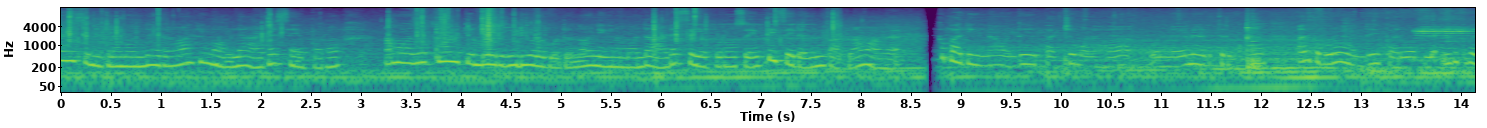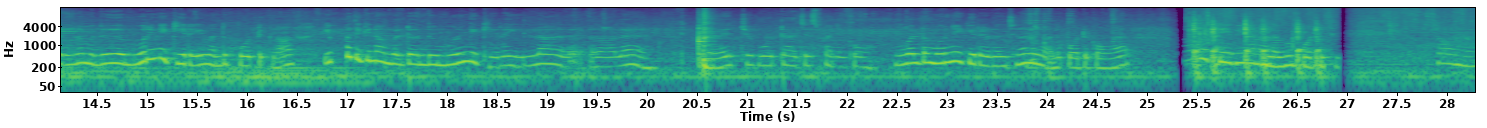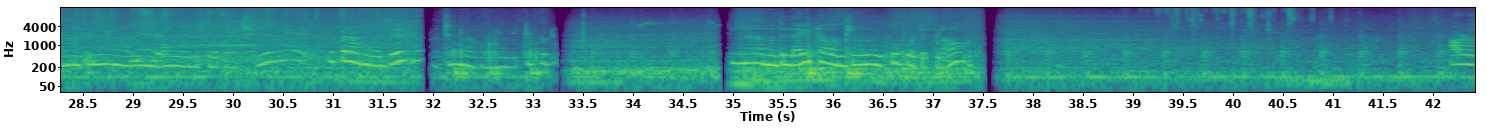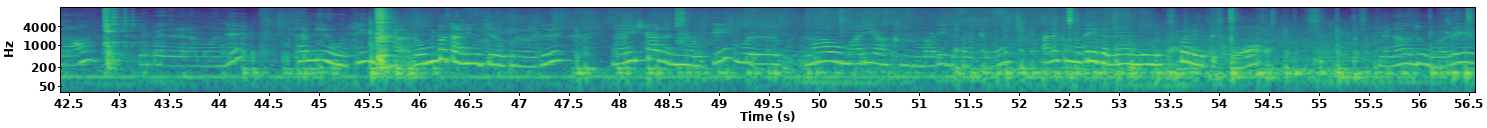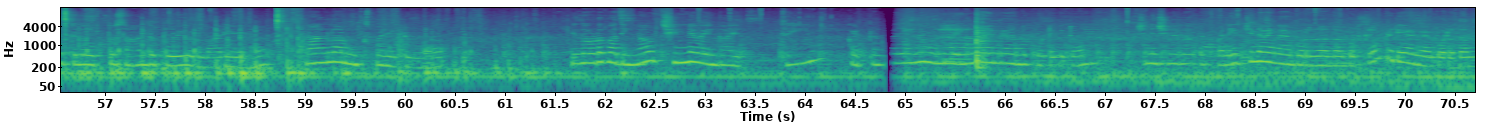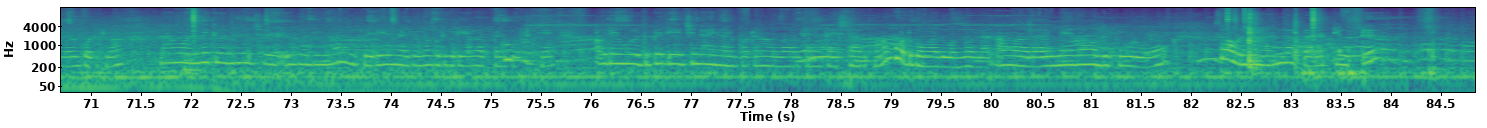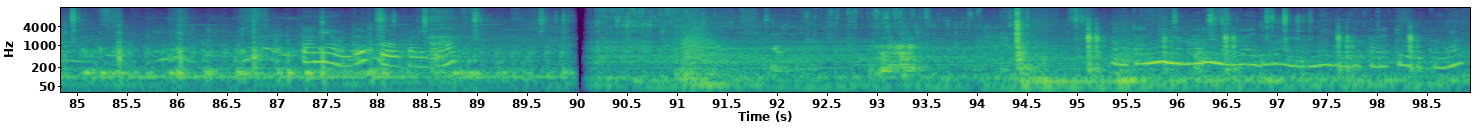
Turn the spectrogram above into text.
Friends இன்றைக்கி நம்ம வந்து ராகி மாவில் அடை செய்ய போகிறோம் நம்ம வந்து கூழ் கிண்டி ஒரு வீடியோவில் போட்டிருந்தோம். இன்றைக்கி நம்ம வந்து அடை செய்ய போகிறோம் ஸோ எப்படி செய்கிறதுன்னு பார்க்கலாம் வாங்க. இதுக்கு பார்த்தீங்கன்னா வந்து பச்சை மிளகா ஒன்று எடுத்துருக்கோம். அதுக்கப்புறம் வந்து கருவேப்பிலை. இதுக்கு பார்த்திங்கன்னா வந்து முருங்கைக்கீரையும் வந்து போட்டுக்கலாம். இப்போதைக்கு நம்மள்ட்ட வந்து முருங்கைக்கீரை இல்லாததுனால வச்சு போட்டு அட்ஜஸ்ட் பண்ணிக்கோ. உங்கள்கிட்ட முருங்கைக்கீரை இருந்துச்சுன்னா நீங்கள் வந்து போட்டுக்கோங்க. தேவையான அளவு போட்டுக்கலாம். ஸோ நான் தேவையான போட்டாச்சு. இப்போ நம்ம வந்து பச்சை மிளகாயும் வெட்டி போட்டு பார்த்தீங்கன்னா நம்ம வந்து லைட்டாக கொஞ்சோண்டு உப்பு போட்டுக்கலாம். அவ்வளோதான் இப்போ இதில் நம்ம வந்து தண்ணியை ஊற்றி நல்லா ரொம்ப தண்ணி ஊற்றிடக்கூடாது லைட்டாக தண்ணியை ஊற்றி ஒரு மாவு மாதிரி ஆக்குற மாதிரி இது பண்ணிக்கணும். அதுக்கு முதல் இதெல்லாம் வந்து மிக்ஸ் பண்ணி விட்டுக்குவோம் இல்லைன்னா வந்து ஒரே இடத்துல உப்பு சார்ந்து போய் ஒரு மாதிரி ஆகிடும் நல்லா மிக்ஸ் பண்ணி விட்டுக்குவோம் இதோட பார்த்திங்கன்னா ஒரு சின்ன வெங்காயத்தையும் கட் பண்ணி பார்த்திங்கன்னா வந்து வெங்காயமே வந்து போட்டுக்கிட்டோம். சின்ன சின்னதாக கட் பண்ணி சின்ன வெங்காயம் போடுறதா இருந்தால் போட்டுக்கலாம் பெரிய வெங்காயம் போடுறதா இருந்தாலும் போட்டுக்கலாம். நான் அன்றைக்கி வந்து இது பார்த்திங்கன்னா பெரிய வெங்காயத்தை தான் குட்டி குட்டியாக கட் பண்ணி போட்டிருக்கேன். அப்படி உங்களுக்கு பெரிய சின்ன வெங்காயம் போட்டால் நல்லாயிருக்கும் டேஸ்ட்டாக இருக்கும்னா போட்டுக்கோங்க அது ஒன்றும் இல்லை. நாங்கள் எல்லாருமே தான் வந்து போடுவோம். ஸோ அவ்வளோதான் நல்லா பரட்டி விட்டு தண்ணியை வந்து போட் பண்ணிக்கலாம். நம்ம தண்ணி இந்த மாதிரி நல்லா இதுவானதுமே இது வந்து பரட்டி விடுக்கணும்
